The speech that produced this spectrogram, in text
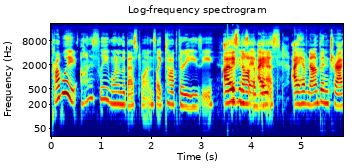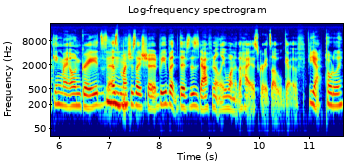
Probably, honestly, one of the best ones. Like top three, easy. I was not say the I, best. Mm-hmm. I have not been tracking my own grades as much as I should be, but this is definitely one of the highest grades I will give. yeah, totally.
